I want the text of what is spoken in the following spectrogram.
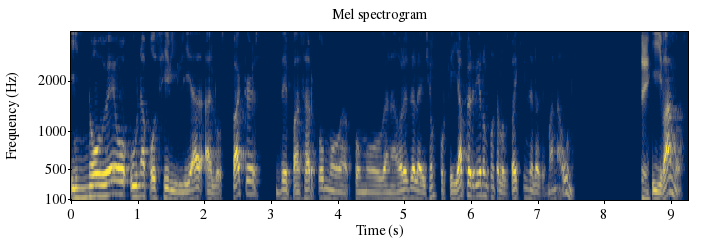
y no veo una posibilidad a los Packers de pasar como, como ganadores de la edición porque ya perdieron contra los Vikings de la semana 1. Y vamos,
